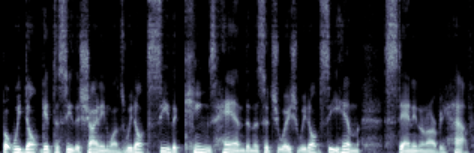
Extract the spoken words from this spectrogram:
but we don't get to see the shining ones. We don't see the king's hand in the situation. We don't see him standing on our behalf.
